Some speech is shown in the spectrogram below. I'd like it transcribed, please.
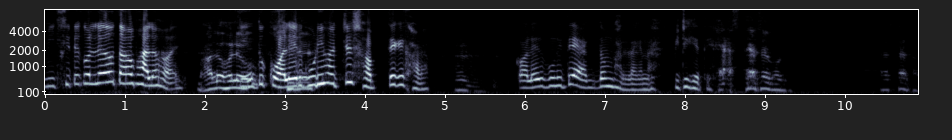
মিক্সিতে করলেও তাও ভালো হয়। ভালো হলেও কিন্তু কলের সিলে- গুঁড়ি হচ্ছে সব থেকে খারাপ। হ্যাঁ কলের গুঁড়িতে একদম ভালো লাগে না পিঠে খেতে। হয়।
